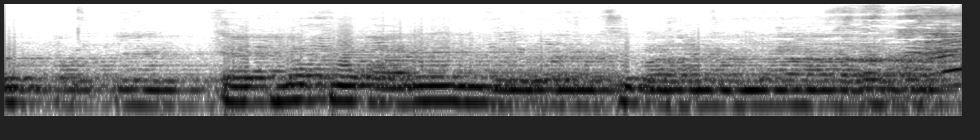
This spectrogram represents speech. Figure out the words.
শ্রেষ্ঠ এক লক্ষ আলেম বলে বলেন সুবহানাল্লাহ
